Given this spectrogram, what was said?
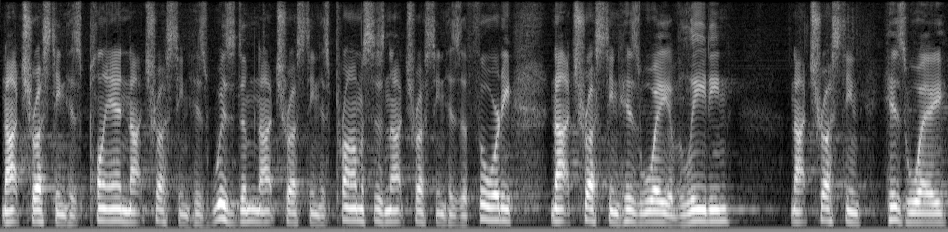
Not trusting His plan, not trusting His wisdom, not trusting His promises, not trusting His authority, not trusting His way of leading, not trusting His way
